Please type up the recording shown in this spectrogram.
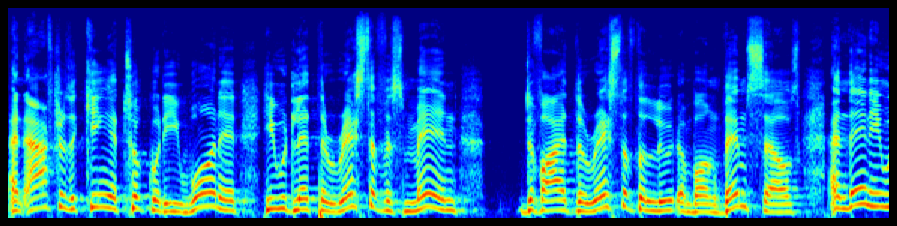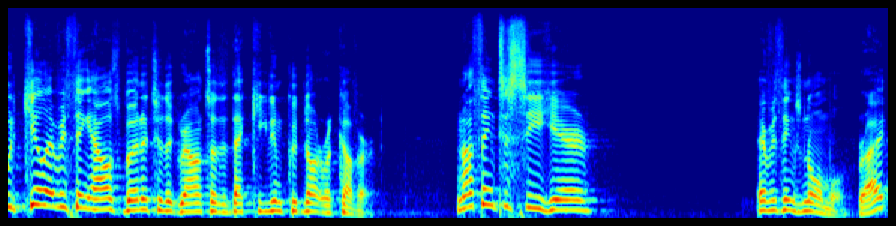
and after the king had took what he wanted, he would let the rest of his men divide the rest of the loot among themselves, and then he would kill everything else, burn it to the ground so that that kingdom could not recover. Nothing to see here. Everything's normal, right?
